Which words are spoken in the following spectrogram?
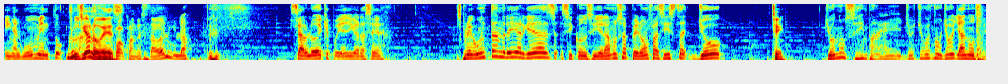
en algún momento... Rusia cuando- lo es. cu- Cuando estaba Lula, se habló de que podía llegar a ser. Pregunta André Arguedas si consideramos a Perón fascista. Yo, Sí. yo no sé, mae. Yo, yo, no, yo ya no sé.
